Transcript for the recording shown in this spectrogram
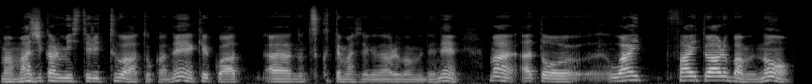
う、まあ、マジカルミステリーツアーとかね結構ああの作ってましたけどアルバムでね。まああとワイファイトアルバムの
